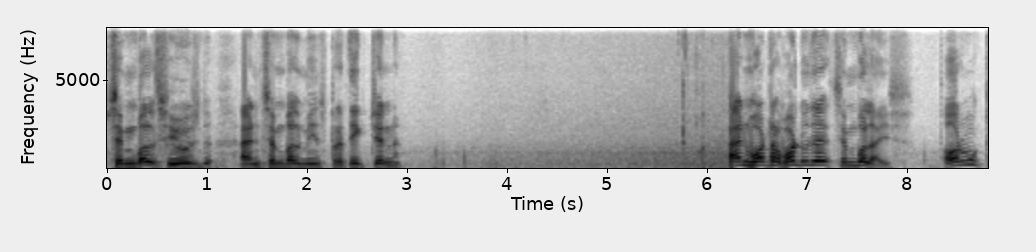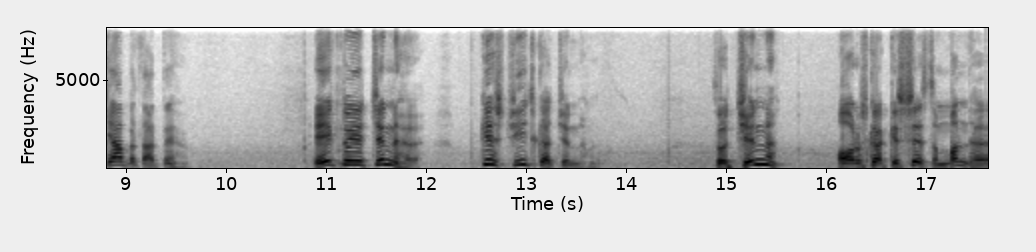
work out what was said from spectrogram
symbols used and symbol means pratik chin and what are what do they symbolize और वो क्या बताते हैं एक तो ये चिन्ह है किस चीज़ का चिन्ह है तो चिन्ह और उसका किससे संबंध है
